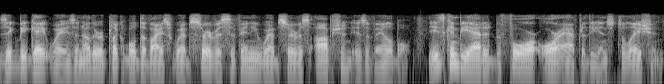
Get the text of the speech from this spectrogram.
Zigbee gateways, and other applicable device web service if any web service option is available. These can be added before or after the installation.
